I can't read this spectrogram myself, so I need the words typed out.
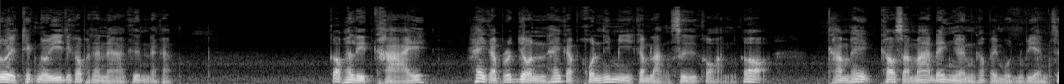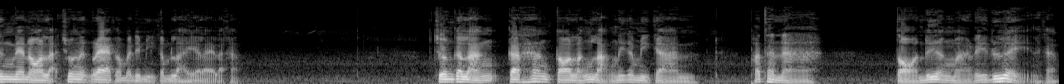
ด้วยเทคโนโลยีที่เขาพัฒนาขึ้นนะครับ ก็ผลิตขาย ให้กับรถยนต์ให้กับคนที่มีกำลังซื้อก่อน ก็ทำให้เขาสามารถได้เงินเข้าไปหมุนเวียน ซึ่งแน่นอนละช่วงแรกๆก็ไม่ได้มีกำไรอะไรละครับ จนกำลังกระทั่งตอนหลังๆนี่ก็มีการพัฒนาต่อเนื่องมาเรื่อยๆนะครับ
